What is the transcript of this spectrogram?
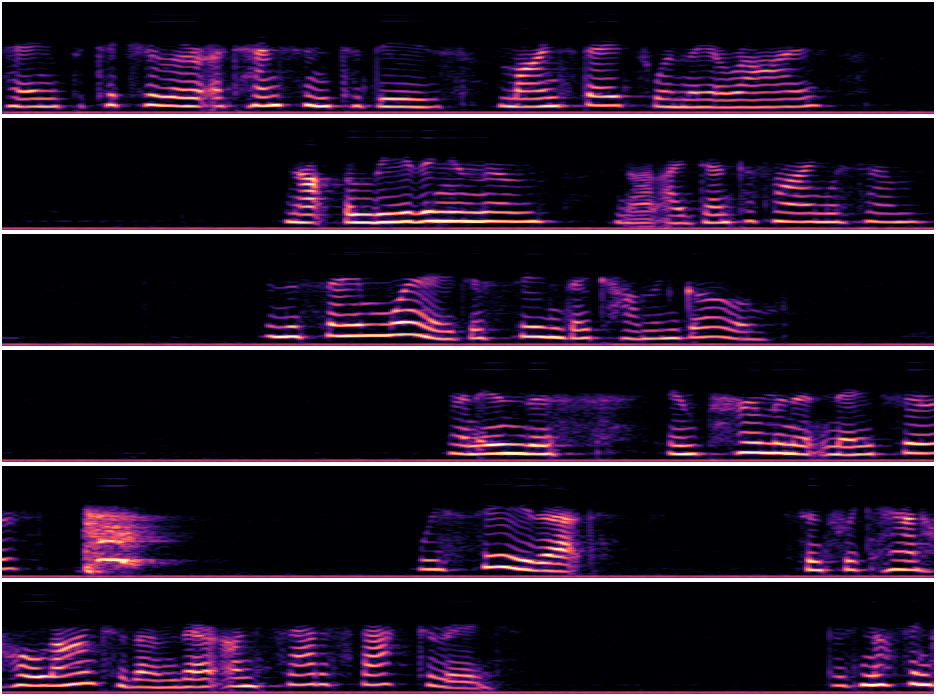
Paying particular attention to these mind states when they arise, not believing in them, not identifying with them. In the same way, just seeing they come and go. And in this impermanent nature, we see that since we can't hold on to them, they're unsatisfactory. There's nothing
